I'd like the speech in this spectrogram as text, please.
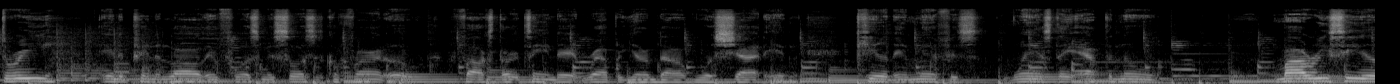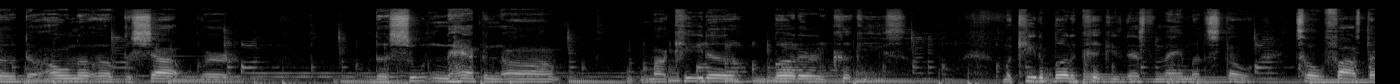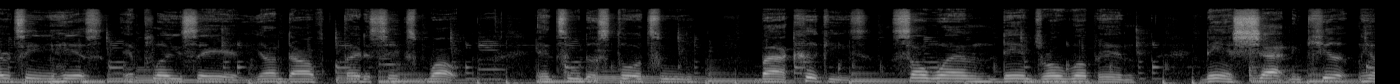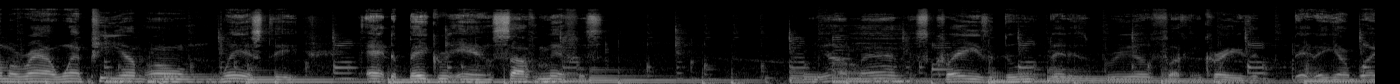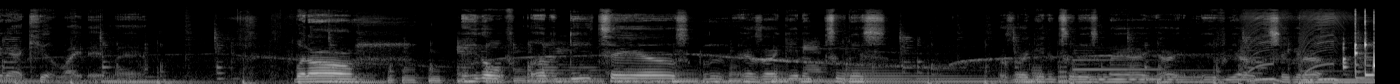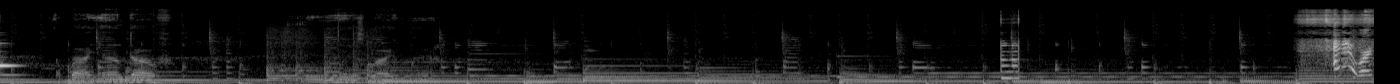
three independent law enforcement sources confirmed of Fox 13 that rapper Young Dolph was shot and killed in Memphis Wednesday afternoon. Maurice Hill, the owner of the shop where the shooting happened on Makeda Butter Cookies. Makeda Butter Cookies, that's the name of the store. Told Fox 13 his employee said Young Dolph 36 walked into the store to buy cookies. Someone then drove up and then shot and killed him around 1 p.m. on Wednesday at the bakery in South Memphis. Yeah, man, it's crazy, dude. That is real fucking crazy that that young boy got killed like that, man. But um, he go other details as I get into this. As I get into this, man, I need y'all check it out about Young Dolph his life,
